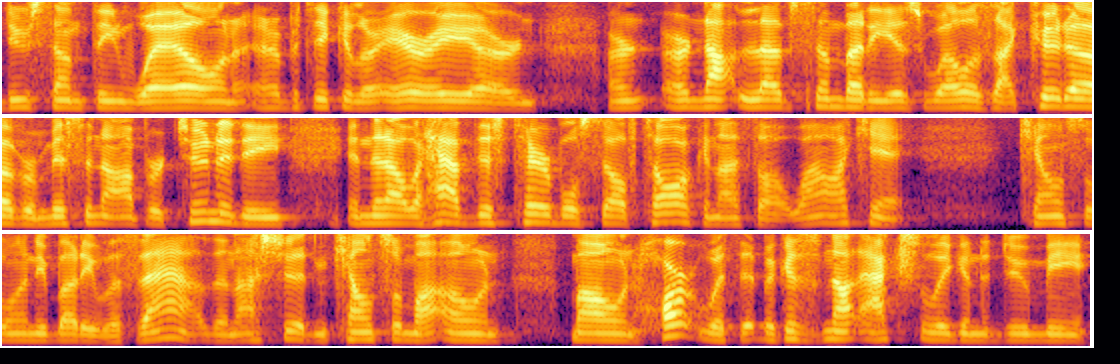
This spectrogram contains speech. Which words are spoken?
do something well in a, particular area or, or, or, not love somebody as well as I could have or miss an opportunity. And then I would have this terrible self talk. And I thought, wow, I can't counsel anybody with that. Then I shouldn't counsel my own, my own heart with it because it's not actually going to do me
